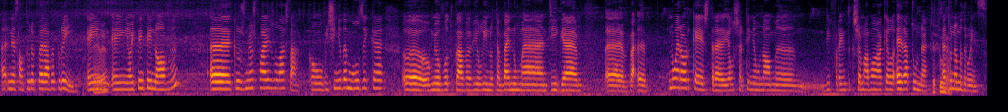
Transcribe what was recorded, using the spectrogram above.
Ah, Nessa altura parava por aí. Era? Em, em 89, ah, que os meus pais, lá está, com o bichinho da música. ah, o meu avô tocava violino também numa antiga. Não era orquestra, eles tinham um nome diferente que chamavam aquela. Era a Tuna, A Tuna. a Tuna Medroense.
